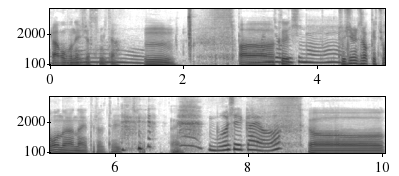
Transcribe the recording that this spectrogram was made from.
라고 보내주셨습니다. 음. 아, 그 조심스럽게 조언을 하나 해드려도 될지. 네. 무엇일까요? 어,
